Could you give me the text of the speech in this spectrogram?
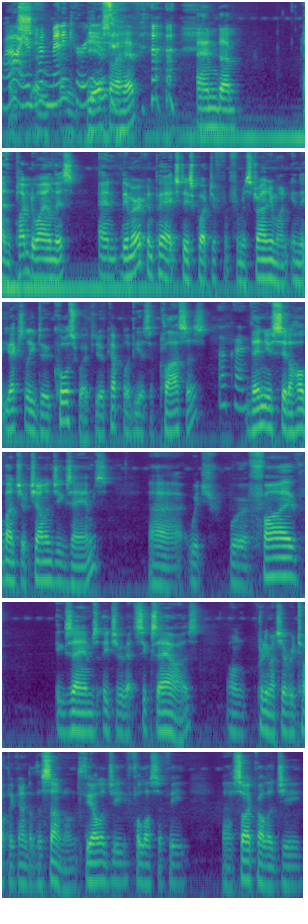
Wow, And- you've had many and- careers. Yes, I have. and um, and plugged away on this. And the American PhD is quite different from Australian one in that you actually do coursework. You do a couple of years of classes, Okay. then you sit a whole bunch of challenge exams, uh, which were five exams, each of about six hours, on pretty much every topic under the sun on theology, philosophy, uh, psychology,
